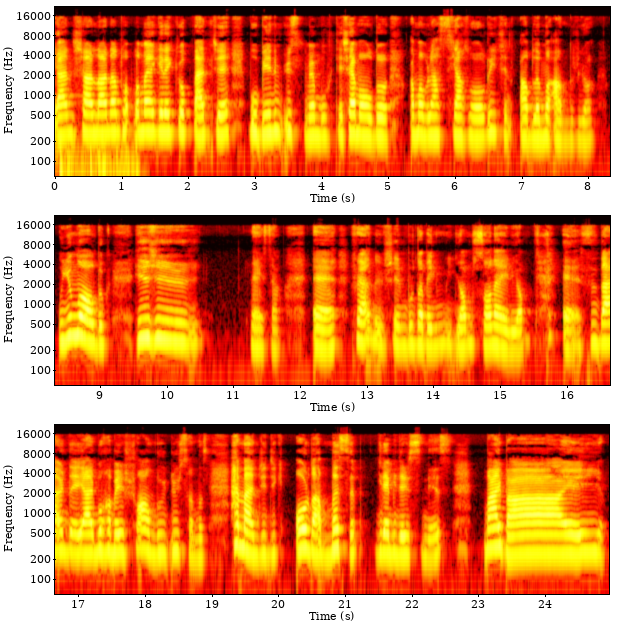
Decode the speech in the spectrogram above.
Yani dışarılardan toplamaya gerek yok bence. Bu benim üstüme muhteşem oldu. Ama biraz siyahlı olduğu için ablamı andırıyor. Uyumlu olduk. Neyse. Ee, Fren Dövüşler'in burada benim videom sona eriyor. Ee, sizler de eğer bu haberi şu an duyduysanız hemencecik oradan basıp girebilirsiniz. Bye bye.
